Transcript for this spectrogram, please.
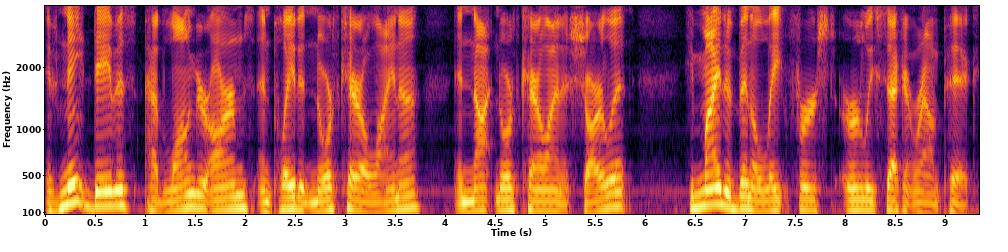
If Nate Davis had longer arms and played at North Carolina and not North Carolina Charlotte, he might have been a late first, early second round pick.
